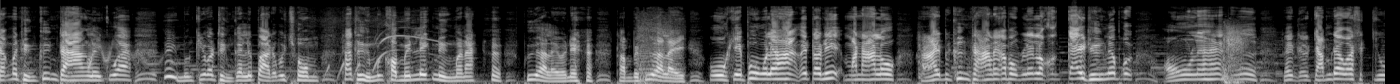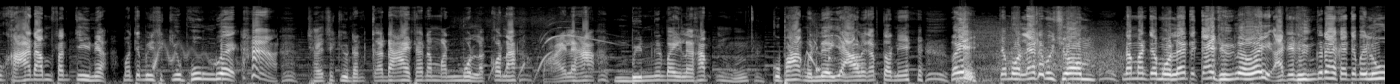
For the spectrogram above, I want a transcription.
ยังไม่ถึงครึ่งทางเลยกูว่าเฮ้ยมึงคิดว่าถึงกันหรือเปล่าท่านผู้ชม ถ้าถึงมึงคอมเมนต์เลขหนึ่งมานะเพื่ออะไรวะเนี่ยทำไปเพื่ออะไร โอเคพุ่งมาแล้วฮะเอ้ตอนนี้ mana เราหายไปครึ่งทางแล้วครับผมแล้วเราก็ใกล้ถึงแล้วเอาแล้วฮะเออจำได้ว่าสกิลขาดำซันจีเนี่ย มันจะมีสกิลพุ่งด้วยฮะใช้สกิลนั้นก็ได้ถ้าน้ำมันหมดแล้วก็นะไปเลยฮะ บินกันไปเลยครับกูพากย์เหมือนเรือยาวเลยครับตอนนี้ เฮ้ย จะหมดแล้วท่านผู้ชม น้ำมันจะหมดแล้วแต่ใกล้ถึงเลย อาจจะถึงก็ได้ใครจะไปรู้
